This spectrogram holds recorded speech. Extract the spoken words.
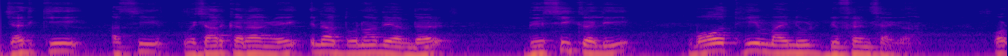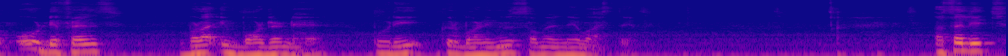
ਜਦ ਕਿ ਅਸੀਂ ਵਿਚਾਰ ਕਰਾਂਗੇ, ਇਹਨਾਂ ਦੋਨਾਂ ਦੇ ਅੰਦਰ ਬੇਸਿਕਲੀ ਬਹੁਤ ਹੀ ਮਾਈਨਿਊਟ ਡਿਫਰੈਂਸ ਹੈਗਾ। ਔਰ ਉਹ ਡਿਫਰੈਂਸ ਬੜਾ ਇੰਪੋਰਟੈਂਟ ਹੈ ਪੂਰੀ ਕੁਰਬਾਨੀ ਨੂੰ ਸਮਝਣੇ ਵਾਸਤੇ। ਅਸਲ ਵਿੱਚ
